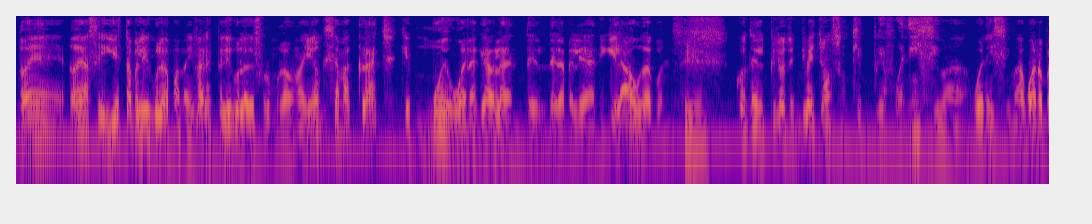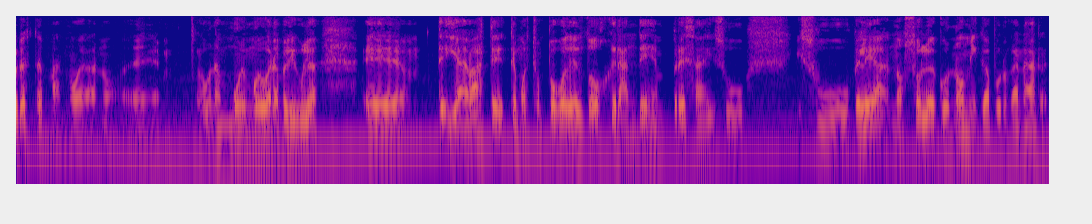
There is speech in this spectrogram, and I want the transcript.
no es, no es así. Y esta película, bueno, hay varias películas de Fórmula 1. Hay una que se llama Crash, que es muy buena, que habla de, de la pelea de Nicky Lauda con, Sí. con el piloto inglés Johnson, que es buenísima, buenísima. Bueno, pero esta es más nueva, ¿no? Eh, es una muy, muy buena película. eh, y además te, te muestra un poco de dos grandes empresas y su, y su pelea, no solo económica por ganar,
